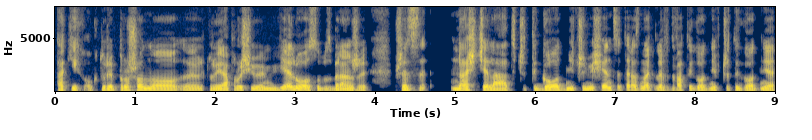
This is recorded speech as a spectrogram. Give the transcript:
takich, o które proszono, e, które ja prosiłem i wielu osób z branży przez naście lat, czy tygodni, czy miesięcy, teraz nagle w dwa tygodnie, w trzy tygodnie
